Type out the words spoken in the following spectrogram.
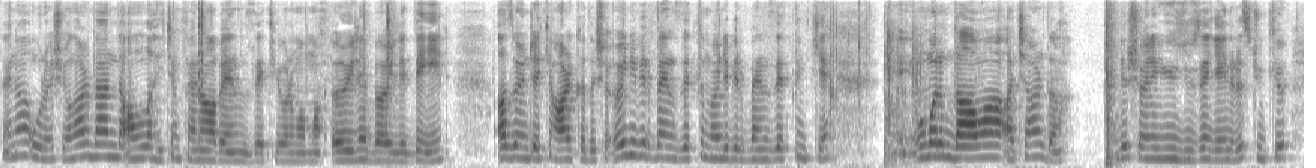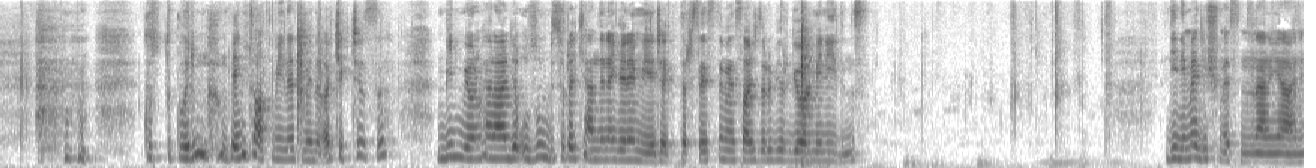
Fena uğraşıyorlar. Ben de Allah için fena benzetiyorum ama öyle böyle değil. Az önceki arkadaşı öyle bir benzettim, öyle bir benzettim ki e, umarım dava açar da bir şöyle yüz yüze geliriz. Çünkü kustuklarım beni tatmin etmedi açıkçası. Bilmiyorum herhalde uzun bir süre kendine gelemeyecektir. Sesli mesajları bir görmeliydiniz. Dilime düşmesinler yani.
